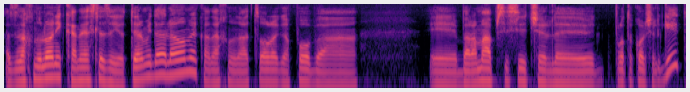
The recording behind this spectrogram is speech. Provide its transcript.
אז אנחנו לא ניכנס לזה יותר מדי לעומק, אנחנו נעצור רגע פה ב, אה, ברמה הבסיסית של אה, פרוטוקול של Git.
